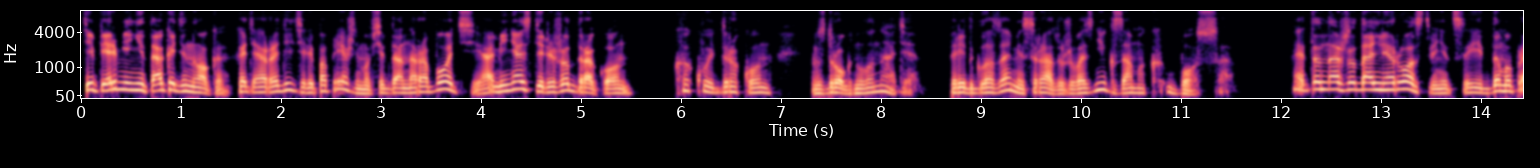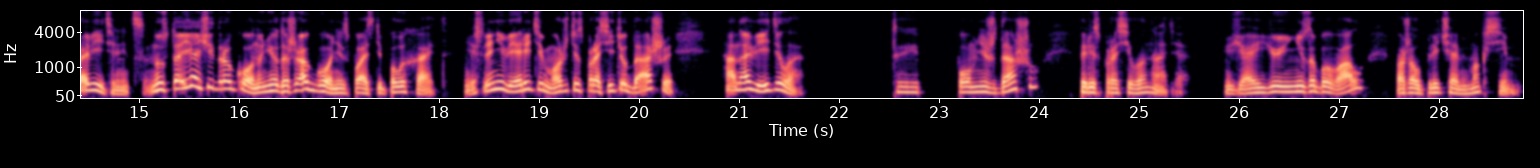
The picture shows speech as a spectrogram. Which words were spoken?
теперь мне не так одиноко, хотя родители по-прежнему всегда на работе, а меня стережет дракон». «Какой дракон?» — вздрогнула Надя. Перед глазами сразу же возник замок босса. «Это наша дальняя родственница и домоправительница. Настоящий дракон, у нее даже огонь из пасти полыхает. Если не верите, можете спросить у Даши. Она видела». «Ты помнишь Дашу?» — переспросила Надя. «Я ее и не забывал», — пожал плечами Максим.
